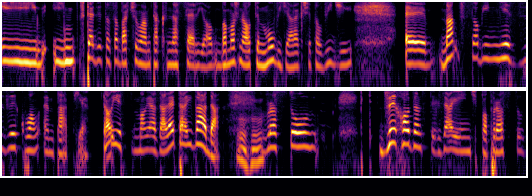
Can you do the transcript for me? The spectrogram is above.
I, I wtedy to zobaczyłam tak na serio, bo można o tym mówić, ale jak się to widzi, e, mam w sobie niezwykłą empatię. To jest moja zaleta i wada. Po prostu wychodząc z tych zajęć, po prostu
